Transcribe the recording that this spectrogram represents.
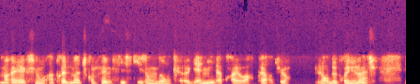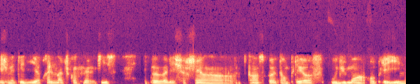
ma réaction après le match contre Memphis qu'ils ont donc gagné après avoir perdu lors de premier match. Et je m'étais dit, après le match contre Memphis, ils peuvent aller chercher un, spot en playoff ou du moins au play-in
